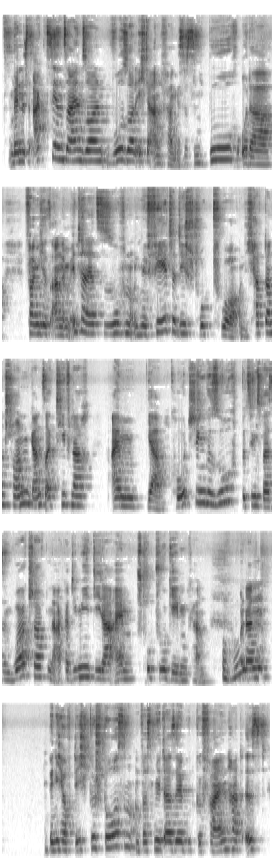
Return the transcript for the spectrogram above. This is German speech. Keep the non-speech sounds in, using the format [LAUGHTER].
wenn es Aktien sein sollen, wo soll ich da anfangen? Ist es ein Buch oder fange ich jetzt an, im Internet zu suchen? Und mir fehlte die Struktur. Und ich habe dann schon ganz aktiv nach einem ja, Coaching gesucht, beziehungsweise im Workshop, in der Akademie, die da einem Struktur geben kann. Mhm. Und dann bin ich auf dich gestoßen und was mir da sehr gut gefallen hat, ist,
